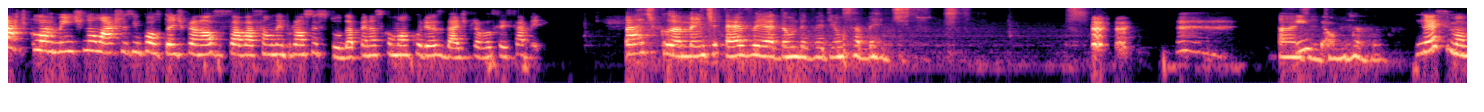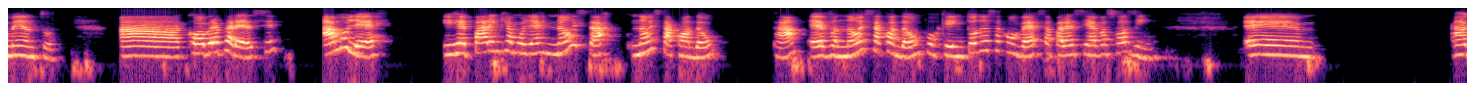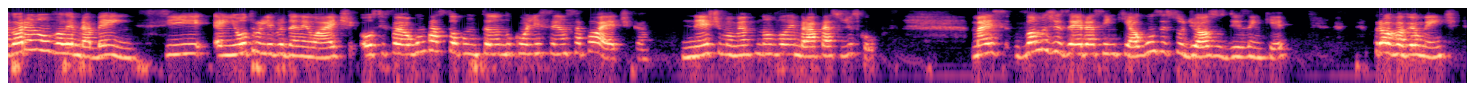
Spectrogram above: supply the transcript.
particularmente não acho isso importante para nossa salvação nem para o nosso estudo, apenas como uma curiosidade para vocês saberem. Particularmente, Eva e Adão deveriam saber disso. Ai, Então. gente. Nesse momento, a cobra aparece, a mulher, e reparem que a mulher não está, não está com Adão, tá? Eva não está com Adão, porque em toda essa conversa aparece Eva sozinha. É, Agora eu não vou lembrar bem se é em outro livro da Ellen White ou se foi algum pastor contando com licença poética. Neste momento não vou lembrar, peço desculpas. Mas vamos dizer assim que alguns estudiosos dizem que, provavelmente,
